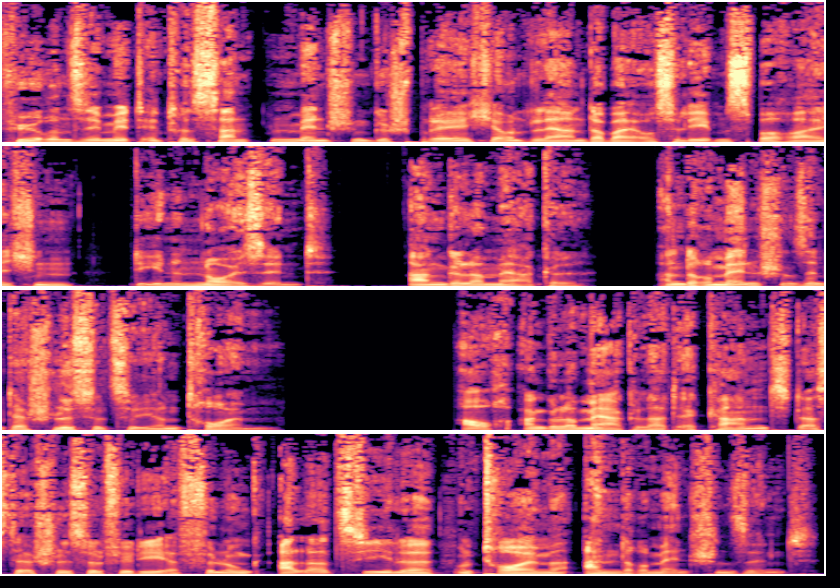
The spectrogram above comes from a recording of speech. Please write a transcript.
Führen Sie mit interessanten Menschen Gespräche und lernen dabei aus Lebensbereichen, die Ihnen neu sind. Angela Merkel. Andere Menschen sind der Schlüssel zu ihren Träumen. Auch Angela Merkel hat erkannt, dass der Schlüssel für die Erfüllung aller Ziele und Träume andere Menschen sind.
